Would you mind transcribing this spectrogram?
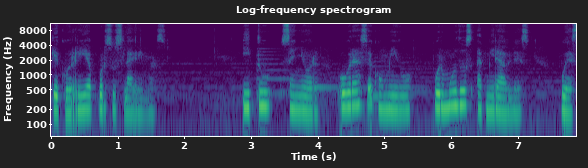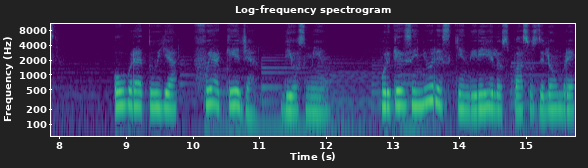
que corría por sus lágrimas. Y tú, Señor, obrase conmigo por modos admirables, pues obra tuya fue aquella, Dios mío porque el Señor es quien dirige los pasos del hombre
